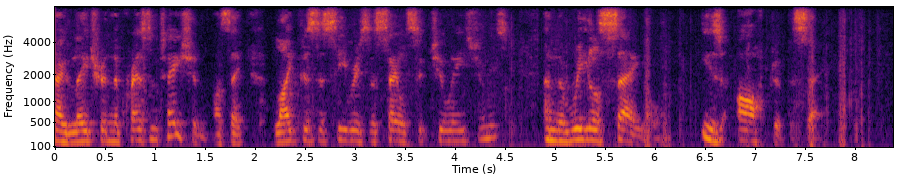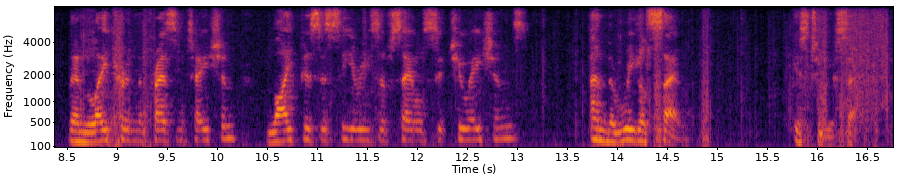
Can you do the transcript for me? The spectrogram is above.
Now, later in the presentation, I'll say life is a series of sales situations and the real sale is after the sale. Then later in the presentation, Life is a series of sales situations, and the real sale is to yourself.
